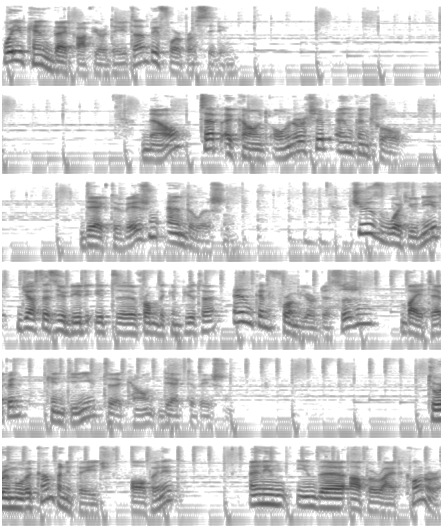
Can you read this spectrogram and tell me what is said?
where you can back up your data before proceeding. Now tap Account Ownership and Control, Deactivation and Deletion. Choose what you need, just as you did it uh, from the computer, and confirm your decision by tapping Continue to account deactivation. To remove a company page, open it, and in, in the upper right corner,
